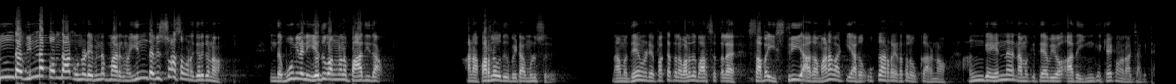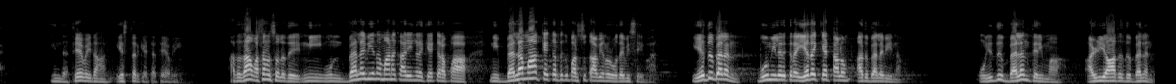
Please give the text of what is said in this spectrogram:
இந்த விண்ணப்பம் தான் உன்னுடைய விண்ணப்பமாக இருக்கணும். இந்த விசுவாசம் உனக்கு இருக்கணும். இந்த பூமியில நீ எது வாங்கினாலும் பாதி தான் ஆனா பரலவத்துக்கு போயிட்டா முழுசு. நம்ம தேவனுடைய பக்கத்தில் வலது பாசத்தில் சபை ஸ்திரீயாக மனவாட்டியாக உட்கார்ற இடத்துல உட்காரணும். அங்கே என்ன நமக்கு தேவையோ அதை இங்கே கேட்கணும் ராஜா கிட்ட இந்த தேவைதான் எஸ்தர் கேட்ட தேவை. அதுதான் வசனம் சொல்லுது. நீ உன் பலவீனமான காரியங்களை கேட்கிறப்பா நீ பலமா கேட்கறதுக்கு பரிசுத்தாவியர் உதவி செய்வார். எது பலன்? பூமியில் இருக்கிற எதை கேட்டாலும் அது பலவீனம். இது பலன் தெரியுமா? அழியாதது பலன்.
